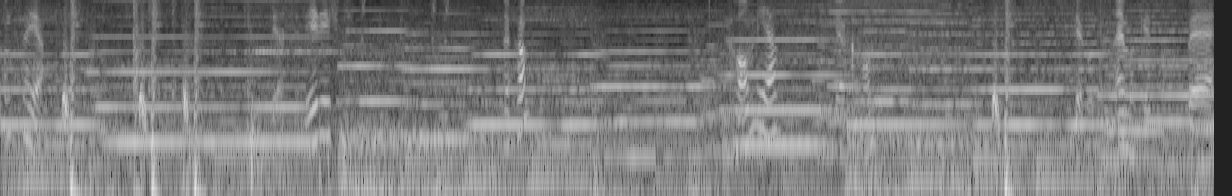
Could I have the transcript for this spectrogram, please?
Kommt's näher. Der ist erledigt. Na komm. Komm her. Ja, komm. Sehr gut. Einmal geht noch. Bäh.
